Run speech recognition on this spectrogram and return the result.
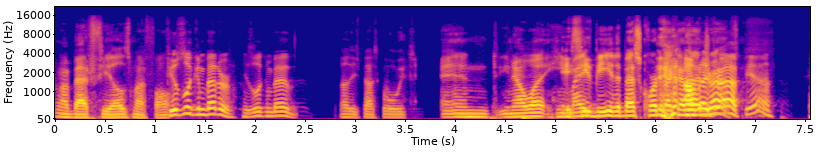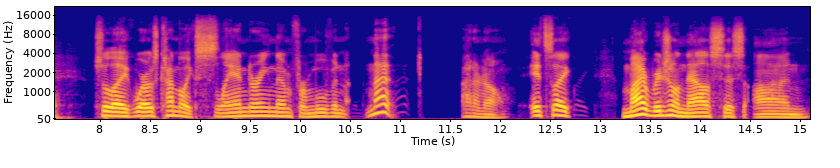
My bad, Fields, my fault. Fields looking better. He's looking better uh, these past couple weeks. And you know what? He Is might he- be the best quarterback out of that of draft. Yeah. So like where I was kind of like slandering them for moving not I don't know. It's like my original analysis on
